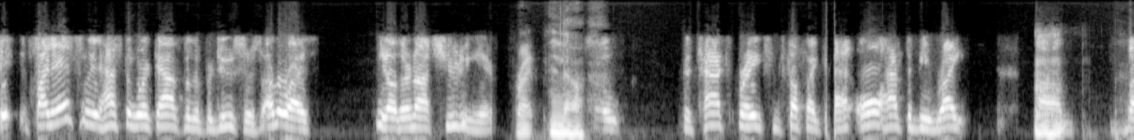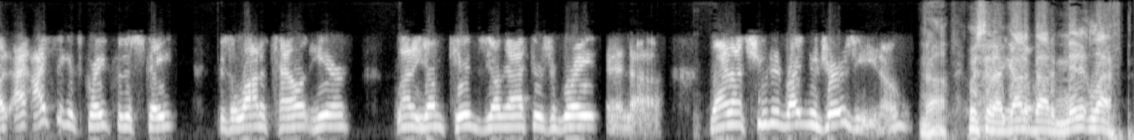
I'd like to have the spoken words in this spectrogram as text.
It, financially, it has to work out for the producers. Otherwise, you know, they're not shooting here. Right. No. So the tax breaks and stuff like that all have to be right. Mm-hmm. Um, but I, I think it's great for the state. There's a lot of talent here. A lot of young kids, young actors are great, and uh, why not shoot it right in New Jersey? You know, No. Listen, I got about a minute left.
